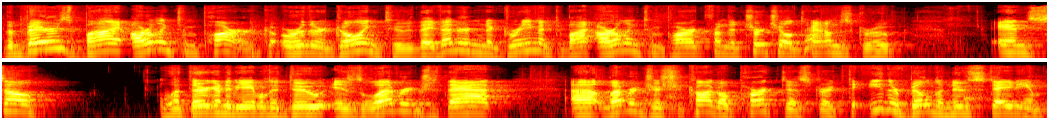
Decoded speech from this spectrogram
The Bears buy Arlington Park, or they're going to. They've entered an agreement to buy Arlington Park from the Churchill Downs Group. And so, what they're going to be able to do is leverage that, uh, leverage a Chicago Park District to either build a new stadium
